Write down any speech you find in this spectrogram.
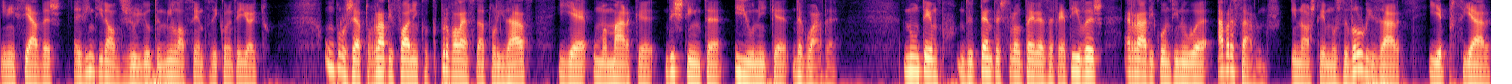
iniciadas a 29 de julho de 1948. Um projeto radiofónico que prevalece na atualidade e é uma marca distinta e única da Guarda. Num tempo de tantas fronteiras afetivas, a rádio continua a abraçar-nos e nós temos de valorizar e apreciar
